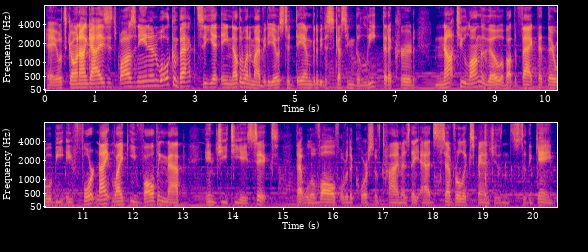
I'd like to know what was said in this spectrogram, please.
Hey, what's going on guys? It's Boznean and welcome back to yet another one of my videos. Today I'm going to be discussing the leak that occurred not too long ago about the fact that there will be a Fortnite-like evolving map in GTA 6 that will evolve over the course of time as they add several expansions to the game.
